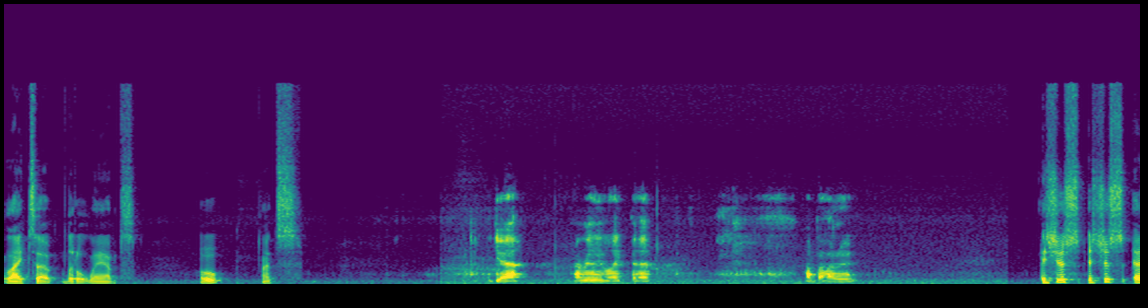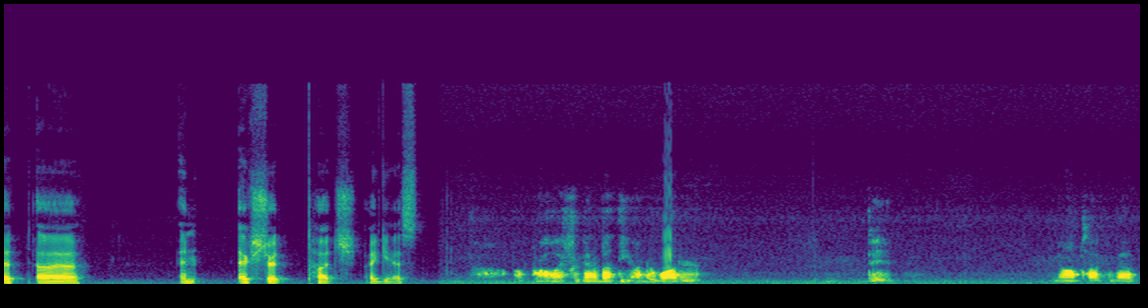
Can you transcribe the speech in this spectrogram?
lights up little lamps. Oh, that's Yeah, I really like that about it. It's just it's just a uh, an extra touch, I guess. Oh, bro, I forgot about the underwater bit. You know what I'm talking about?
